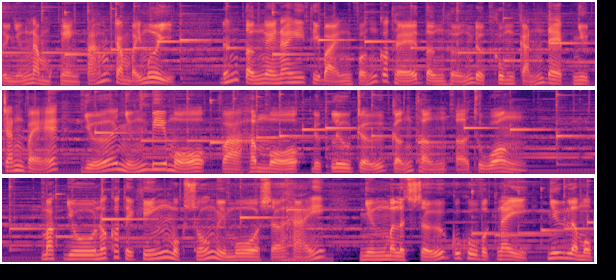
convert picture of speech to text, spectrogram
từ những năm 1870. Đến tận ngày nay thì bạn vẫn có thể tận hưởng được khung cảnh đẹp như tranh vẽ giữa những bia mộ và hầm mộ được lưu trữ cẩn thận ở Tuwon. Mặc dù nó có thể khiến một số người mua sợ hãi, nhưng mà lịch sử của khu vực này như là một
